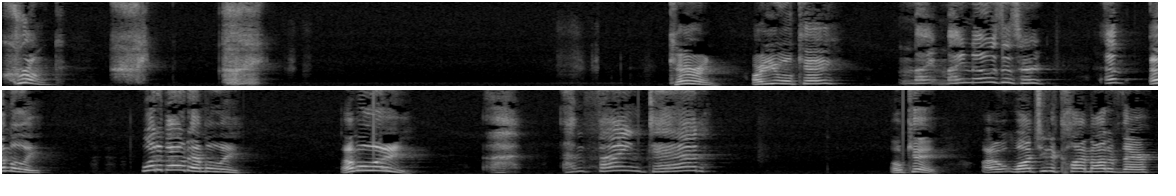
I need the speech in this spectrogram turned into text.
Crunk! Karen, are you okay? My my nose is hurt. Em- Emily. What about Emily? Emily! Uh, I'm fine, Dad. Okay, I want you to climb out of there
